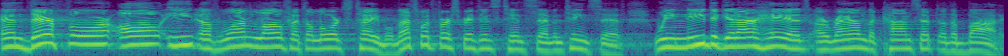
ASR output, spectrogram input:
and therefore all eat of one loaf at the Lord's table. That's what 1 Corinthians 10 17 says. We need to get our heads around the concept of the body.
